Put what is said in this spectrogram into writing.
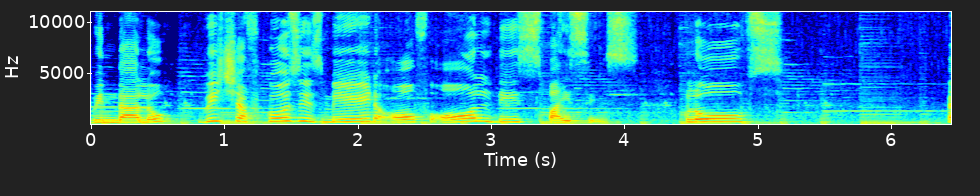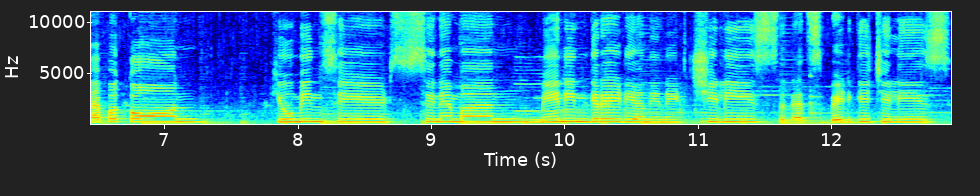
vindaloo, which of course is made of all these spices cloves, peppercorn, cumin seeds, cinnamon, main ingredient in it chilies, that's bedgi chilies,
